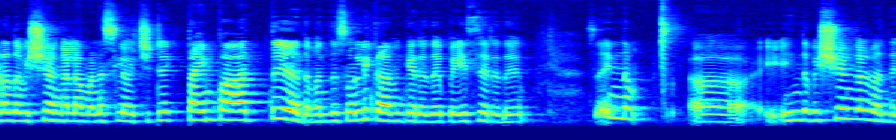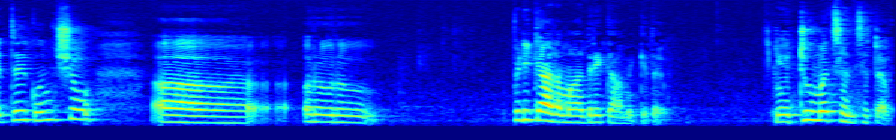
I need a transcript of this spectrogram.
நடந்த விஷயங்கள்லாம் மனசுல வச்சுட்டு டைம் பார்த்து அதை வந்து சொல்லி காமிக்கிறது பேசுறது. ஸோ இந்த uh, இந்த விஷயங்கள் வந்துட்டு கொஞ்சம் ஒரு ஒரு பிடிக்காத மாதிரி காமிக்குது. டூ மச் சென்சிட்டிவ்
